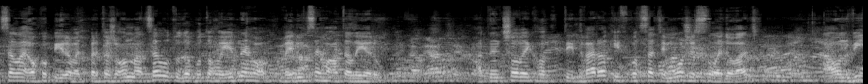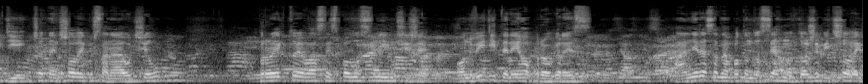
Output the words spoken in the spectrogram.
celé okopírovať, pretože on má celú tú dobu toho jedného vedúceho ateliéru. A ten človek ho tie dva roky v podstate môže sledovať a on vidí, čo ten človek už sa naučil projektuje vlastne spolu s ním, čiže on vidí ten jeho progres a nedá sa tam potom dosiahnuť to, že by človek,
